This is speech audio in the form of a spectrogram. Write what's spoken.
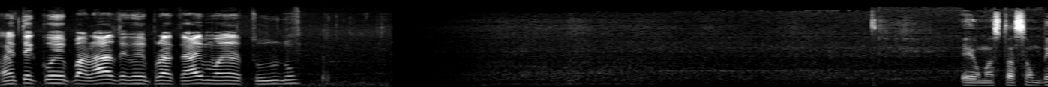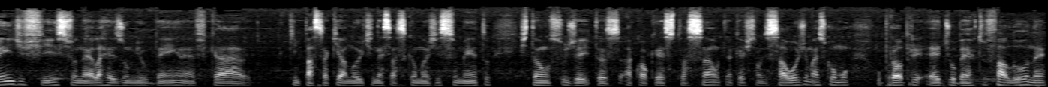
A gente tem que correr para lá, tem que correr para cá e molha tudo. É uma situação bem difícil, né? Ela resumiu bem, né? Ficar quem passa aqui à noite nessas camas de cimento estão sujeitas a qualquer situação, tem a questão de saúde, mas como o próprio Edilberto falou, né,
